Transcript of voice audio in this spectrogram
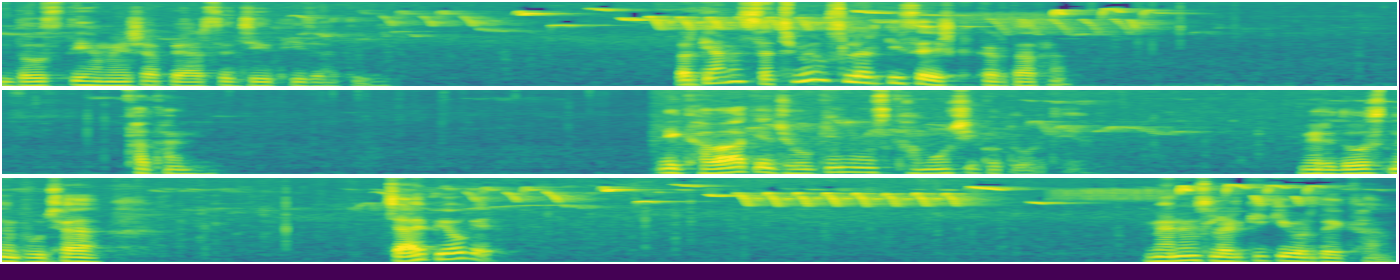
दोस्ती हमेशा प्यार से जीत ही जाती है। पर क्या मैं सच में उस लड़की से इश्क करता था? पता नहीं। एक हवा के झोंके ने उस खामोशी को तोड़ दिया। मेरे दोस्त ने पूछा, चाय पियोगे? मैंने उस लड़की की ओर देखा।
